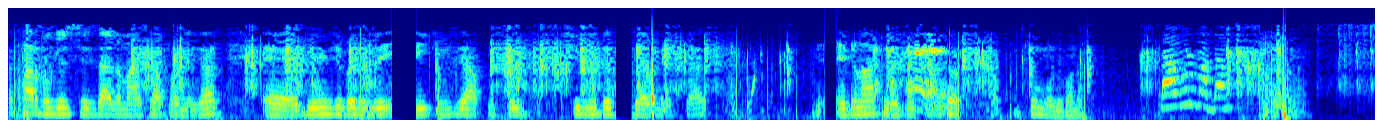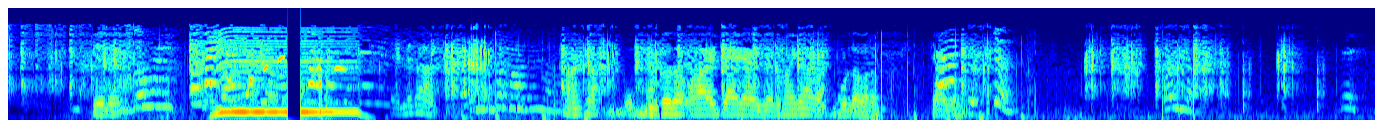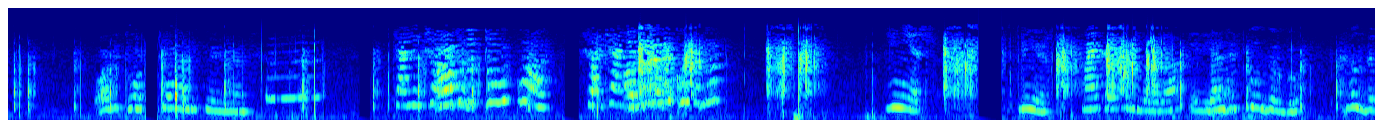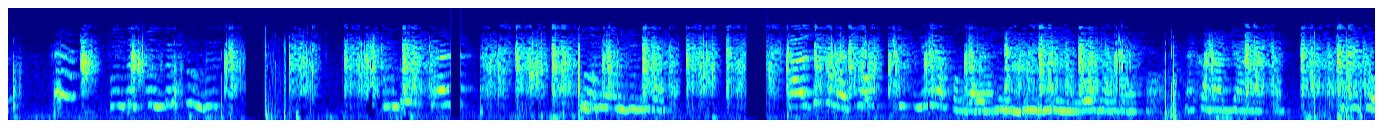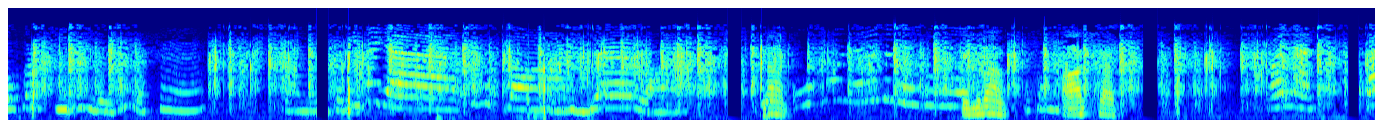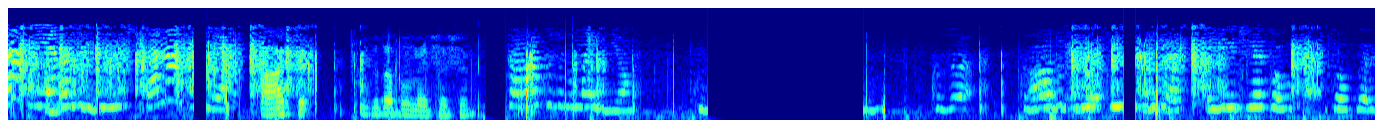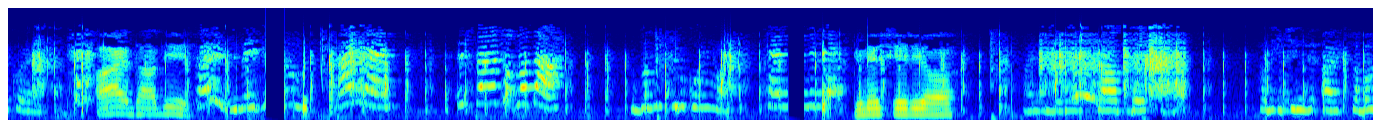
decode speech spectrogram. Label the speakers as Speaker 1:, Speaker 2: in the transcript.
Speaker 1: Arkadaşlar bugün sizlerle Minecraft oynayacağız. Ee, birinci bölümde ilkimizi yapmıştık. Şimdi de devam edeceğiz. Emre ne yapıyorsun? Kanka kim vurdu bana?
Speaker 2: Ben vurmadım.
Speaker 1: Tamam. Gelin. Emirhan. Kanka bu- burada da Aa, gel gel yanıma gel bak burada var. Gel gel.
Speaker 2: düştüm. Oyun.
Speaker 3: Abi tortuya gitmeyin.
Speaker 2: Kendi şu an,
Speaker 3: Abi burada tavuk var.
Speaker 2: şu an kendi
Speaker 3: Adına ne koyalım?
Speaker 2: Junior.
Speaker 3: Niye?
Speaker 2: Minecraft'ın böyle geliyor.
Speaker 3: Bence fıldır bu.
Speaker 2: Fıldır.
Speaker 3: Fıldır fıldır fıldır. Fıldır işte. Fıldır öldürüyor.
Speaker 2: Öldü mü? Çok çiftliği yapıldı.
Speaker 3: Evet öldürdüm. Oha oha.
Speaker 2: Ne kadar canlısın.
Speaker 3: Bir de tavuklar suyda gidiyor değil mi? He. Tamam.
Speaker 2: Bize gel. Çabuklar.
Speaker 3: Güzel ya.
Speaker 1: Lan
Speaker 2: Oha nerede oldu?
Speaker 1: Emirhan ağaç kaz.
Speaker 2: Aynen. Ben yapayım.
Speaker 3: Ben
Speaker 2: yapayım?
Speaker 1: Ağaç kuzu da bulmaya çalışıyorum.
Speaker 2: Tamam kuzu bulmaya gidiyorum. Kuzu. Kuzu.
Speaker 3: Aa dur evin içine. Evin içine tavuk tavukları koyalım.
Speaker 1: Ay daha değil.
Speaker 3: Hayır mı?
Speaker 2: Aynen. Üç tane topla da.
Speaker 3: Burada bir sürü koyun var.
Speaker 2: Kendime.
Speaker 1: Güneş geliyor.
Speaker 3: Aynen böyle saat 5. Hadi ikinci ay sabah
